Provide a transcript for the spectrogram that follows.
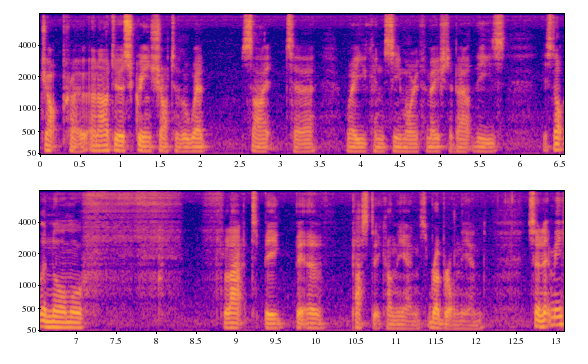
Jot Pro. And I'll do a screenshot of a website uh, where you can see more information about these. It's not the normal flat, big bit of plastic on the end, rubber on the end. So let me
